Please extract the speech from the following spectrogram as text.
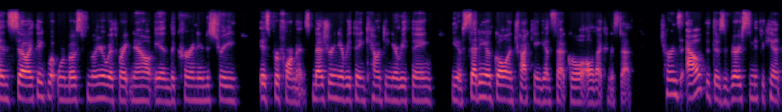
And so I think what we're most familiar with right now in the current industry is performance, measuring everything, counting everything, you know, setting a goal and tracking against that goal, all that kind of stuff. Turns out that there's a very significant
